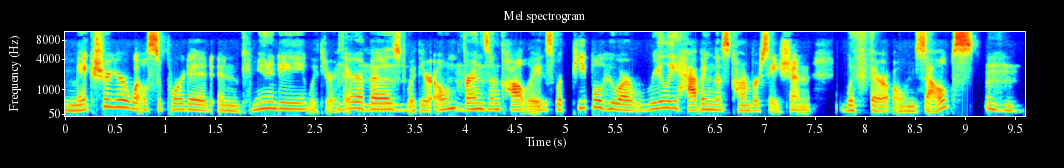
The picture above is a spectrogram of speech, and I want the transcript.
Make sure you're well supported in community with your therapist, Mhm. with your own friends Mhm. and colleagues, with people who are really having this conversation with their own selves Mhm.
